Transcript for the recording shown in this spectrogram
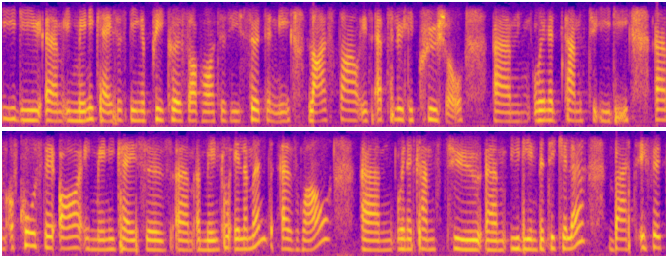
ED, um, in many cases, being a precursor of heart disease, certainly lifestyle is absolutely crucial um, when it comes to ED. Um, of course, there are in many cases um, a mental element as well um, when it comes to um, ED in particular. But if it's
